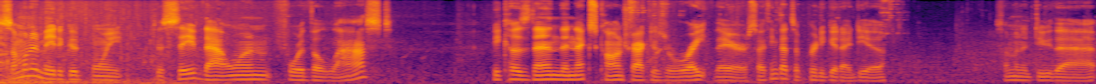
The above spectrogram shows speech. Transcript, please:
Someone had made a good point to save that one for the last because then the next contract is right there. So I think that's a pretty good idea. So I'm going to do that.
